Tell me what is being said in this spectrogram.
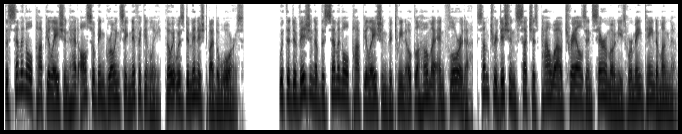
The Seminole population had also been growing significantly, though it was diminished by the wars. With the division of the Seminole population between Oklahoma and Florida, some traditions such as powwow trails and ceremonies were maintained among them.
